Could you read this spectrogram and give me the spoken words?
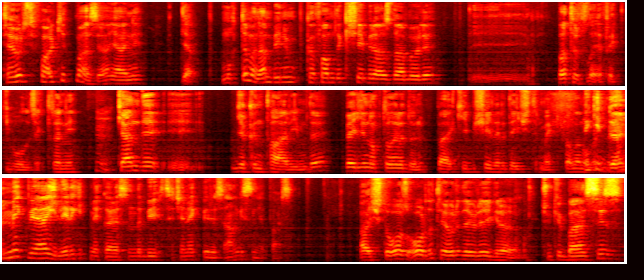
Teorisi fark etmez ya. Yani ya muhtemelen benim kafamdaki şey biraz daha böyle e, butterfly efekt gibi olacaktır. Hani Hmm. kendi e, yakın tarihimde belli noktalara dönüp belki bir şeyleri değiştirmek falan Peki olabilir. dönmek veya ileri gitmek arasında bir seçenek verirse hangisini yaparsın? Ha işte o, orada teori devreye girer ama. Çünkü bensiz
